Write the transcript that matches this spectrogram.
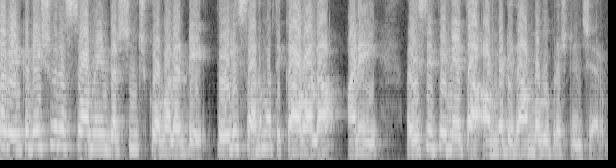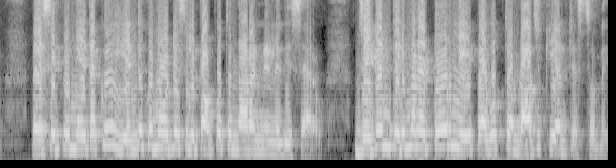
తిరుమల వెంకటేశ్వర స్వామిని దర్శించుకోవాలంటే పోలీసు అనుమతి కావాలా అని వైసీపీ నేత అంబటి రాంబాబు ప్రశ్నించారు. వైసీపీ నేతకు ఎందుకు నోటీసులు పంపుతున్నారని నిలదీశారు. జగన్ తిరుమల టూర్ని ప్రభుత్వం రాజకీయం చేస్తుంది.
